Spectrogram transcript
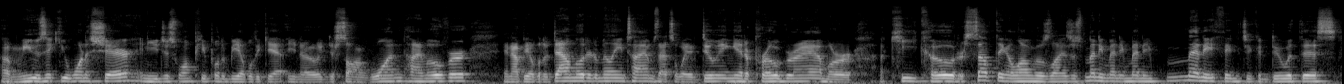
uh, music you want to share and you just want people to be able to get you know your song one time over and not be able to download it a million times. That's a way of doing it a program or a key code or something along those lines. There's many many many many things you can do with this.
